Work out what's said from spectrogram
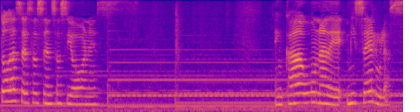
Todas esas sensaciones en cada una de mis células.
